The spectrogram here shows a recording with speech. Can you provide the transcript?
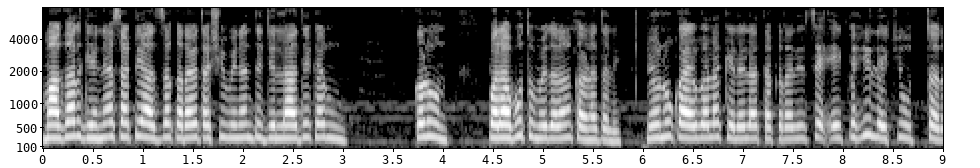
माघार घेण्यासाठी अर्ज करावेत अशी विनंती जिल्हाधिकाऱ्यांकडून पराभूत उमेदवारांना करण्यात आली. निवडणूक आयोगाला केलेल्या तक्रारीचे एकही लेखी उत्तर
